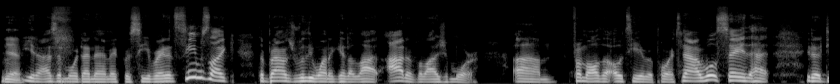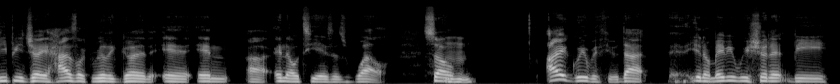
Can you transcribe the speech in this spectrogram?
Yeah, you know, as a more dynamic receiver, and it seems like the Browns really want to get a lot out of Elijah Moore. Um, from all the OTA reports. Now, I will say that you know DPJ has looked really good in in uh, in OTAs as well. So mm-hmm. I agree with you that you know maybe we shouldn't be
